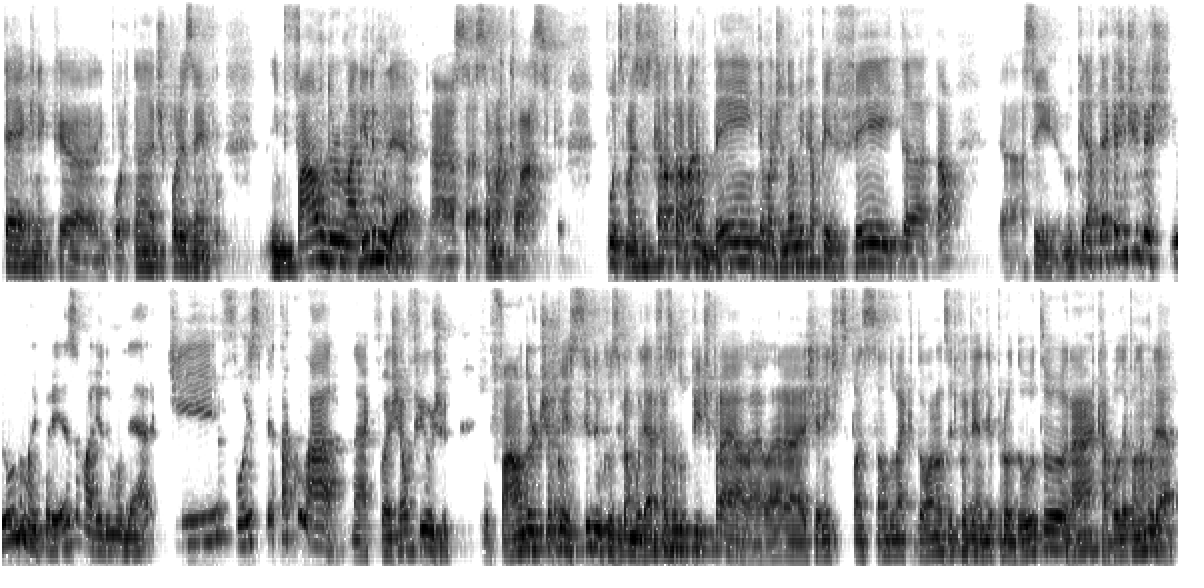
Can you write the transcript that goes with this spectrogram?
técnica importante, por exemplo, em founder, marido e mulher. Ah, essa, essa é uma clássica. Putz, mas os caras trabalham bem, tem uma dinâmica perfeita, tal assim, no Criatec a gente investiu numa empresa, marido e mulher, que foi espetacular, né? Que foi a Geofusion. O founder tinha conhecido, inclusive, a mulher fazendo pitch para ela. Ela era gerente de expansão do McDonald's, ele foi vender produto, né? Acabou levando a mulher.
